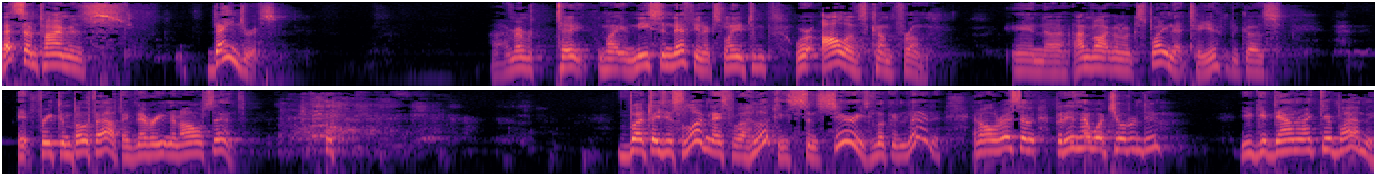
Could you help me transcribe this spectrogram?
that sometimes is dangerous. I remember my niece and nephew and explaining to them where olives come from. And uh, I'm not going to explain that to you because it freaked them both out. They've never eaten an olive since. but they just look and they say, well, look, he's sincere, he's looking good, and all the rest of it. But isn't that what children do? You get down right there by me.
